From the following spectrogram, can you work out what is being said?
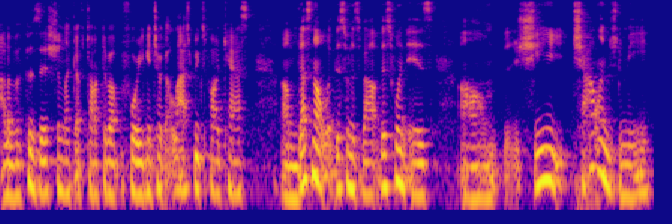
out of a position like I've talked about before, you can check out last week's podcast. Um, that's not what this one is about. This one is um, she challenged me,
